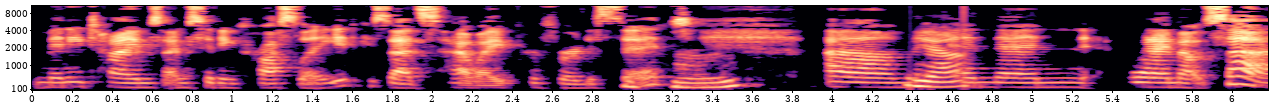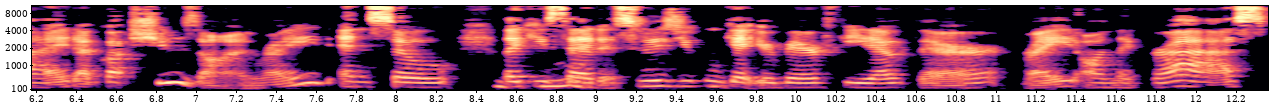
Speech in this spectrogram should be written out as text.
many times I'm sitting cross-legged because that's how I prefer to sit. Mm-hmm. Um, yeah. And then when I'm outside, I've got shoes on, right? And so, like you mm-hmm. said, as soon as you can get your bare feet out there, right, on the grass,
